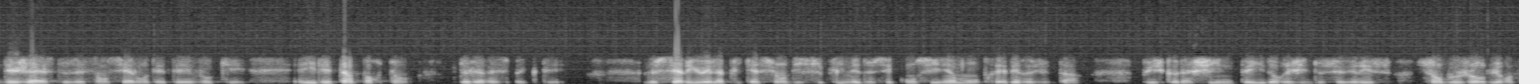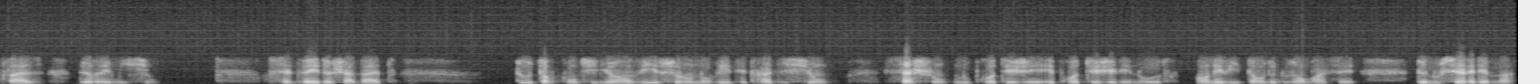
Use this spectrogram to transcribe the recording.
Des gestes essentiels ont été évoqués et il est important de les respecter. Le sérieux et l'application disciplinée de ces consignes ont montré des résultats, puisque la Chine, pays d'origine de ce virus, semble aujourd'hui en phase de rémission. Cette veille de Shabbat, tout en continuant à vivre selon nos rites et traditions, sachons nous protéger et protéger les nôtres en évitant de nous embrasser, de nous serrer les mains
